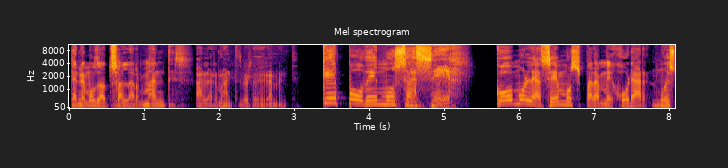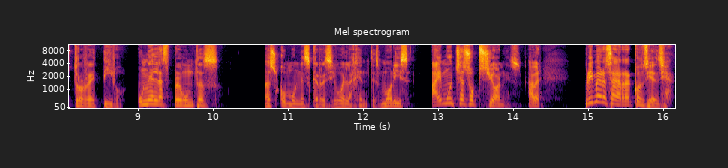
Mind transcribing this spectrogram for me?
Tenemos datos alarmantes. Alarmantes, verdaderamente. ¿Qué podemos hacer? ¿Cómo le hacemos para mejorar nuestro retiro? Una de las preguntas más comunes que recibo de la gente es, Moris, hay muchas opciones. A ver, primero es agarrar conciencia.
